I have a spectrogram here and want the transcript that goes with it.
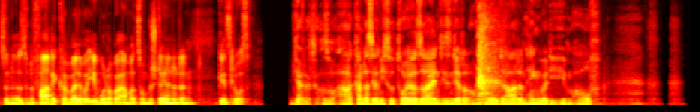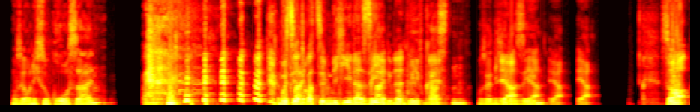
so eine, so eine Fahne können wir da irgendwo noch bei Amazon bestellen und dann geht's los. Ja, das, also A kann das ja nicht so teuer sein, die sind ja dann auch schnell da, dann hängen wir die eben auf. Muss ja auch nicht so groß sein. muss ja trotzdem nicht jeder sehen. Kleid ne? über Briefkasten, nee. muss ja nicht ja, jeder sehen. Ja, ja, ja. So,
